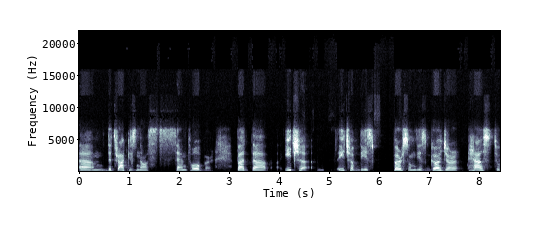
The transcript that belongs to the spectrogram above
um, the truck is not sent over. But uh, each uh, each of these person, this gauger, has to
